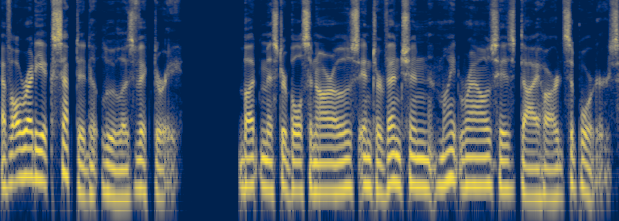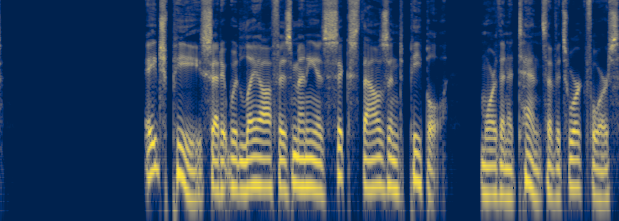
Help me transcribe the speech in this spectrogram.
have already accepted Lula's victory but Mr. Bolsonaro's intervention might rouse his die-hard supporters. HP said it would lay off as many as 6,000 people, more than a tenth of its workforce,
